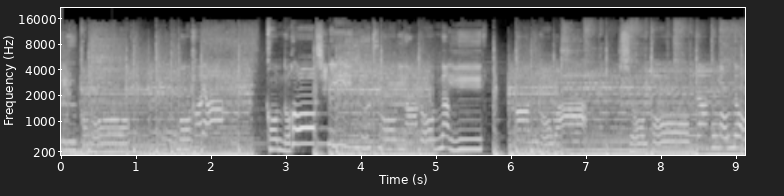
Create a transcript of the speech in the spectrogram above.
いうこと。もはやこの星にいるつもりどないあるのは。証拠だと思う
